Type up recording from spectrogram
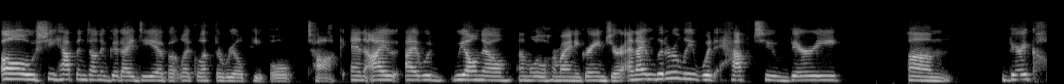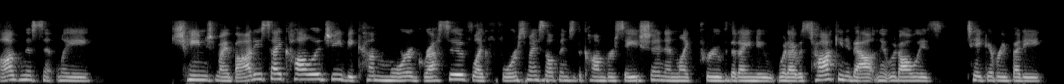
oh she happened on a good idea but like let the real people talk and i i would we all know i'm a little hermione granger and i literally would have to very um very cognizantly change my body psychology become more aggressive like force myself into the conversation and like prove that i knew what i was talking about and it would always take everybody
